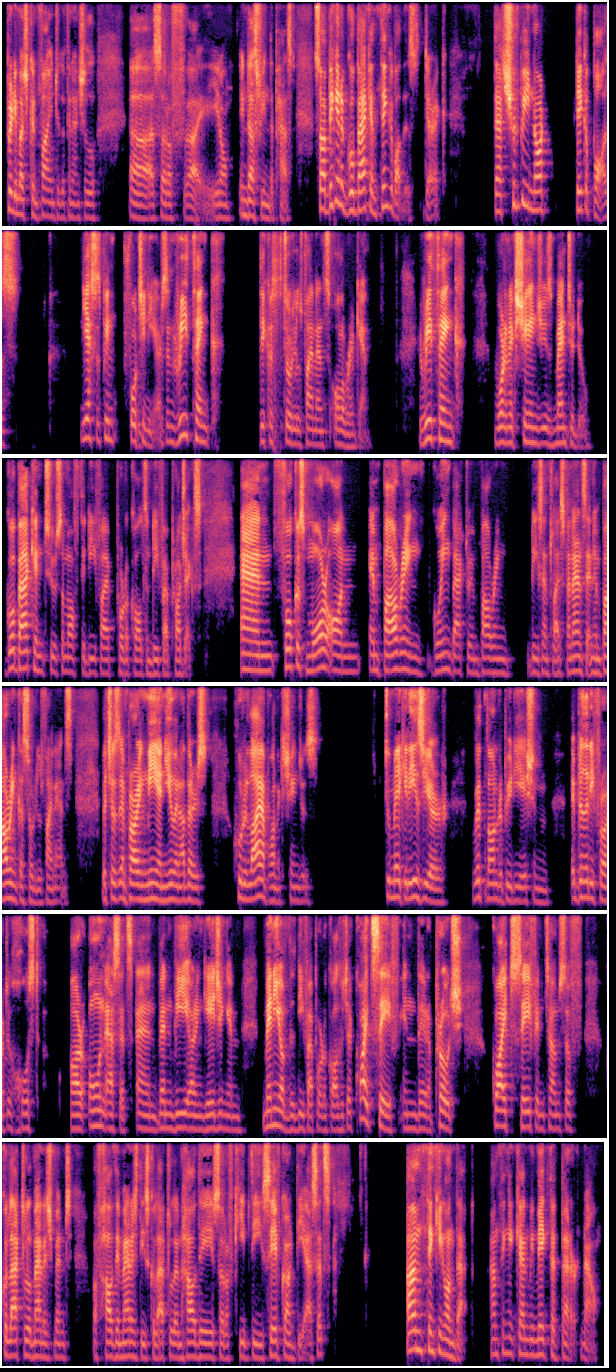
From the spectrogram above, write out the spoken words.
pretty much confined to the financial uh, sort of uh, you know industry in the past. So i begin to go back and think about this derek that should we not take a pause? Yes it's been 14 years and rethink the custodial finance all over again. Rethink what an exchange is meant to do. Go back into some of the defi protocols and defi projects and focus more on empowering going back to empowering decentralized finance and empowering custodial finance, which is empowering me and you and others who rely upon exchanges to make it easier with non-repudiation ability for us to host our own assets. And when we are engaging in many of the defi protocols which are quite safe in their approach quite safe in terms of collateral management of how they manage these collateral and how they sort of keep the safeguard the assets. I'm thinking on that. I'm thinking can we make that better now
